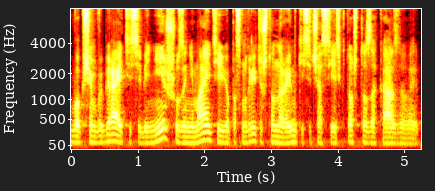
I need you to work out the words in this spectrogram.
В общем, выбирайте себе нишу, занимайте ее, посмотрите, что на рынке сейчас есть, кто что заказывает,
